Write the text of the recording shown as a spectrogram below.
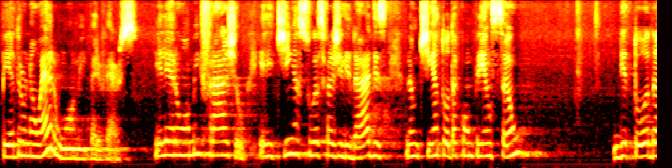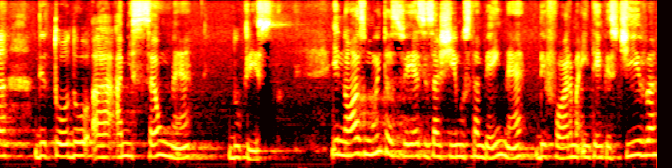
Pedro não era um homem perverso. Ele era um homem frágil, ele tinha suas fragilidades, não tinha toda a compreensão de toda de todo a, a missão, né, do Cristo. E nós muitas vezes agimos também, né, de forma intempestiva,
